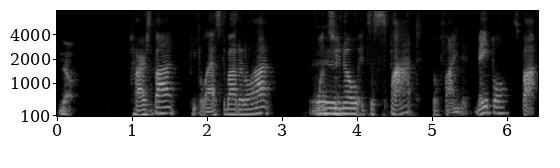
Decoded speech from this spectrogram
no. Tar spot, people ask about it a lot. Once Eh, you know it's a spot, you'll find it. Maple spot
